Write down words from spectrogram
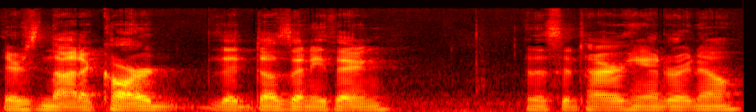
There's not a card that does anything in this entire hand right now.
